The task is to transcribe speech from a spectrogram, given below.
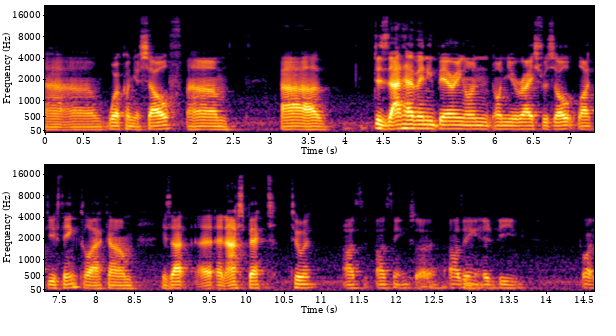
um, work on yourself. Um, uh, does that have any bearing on, on your race result? Like, do you think like um, is that a, an aspect to it? I th- I think so. I hmm. think it'd be like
